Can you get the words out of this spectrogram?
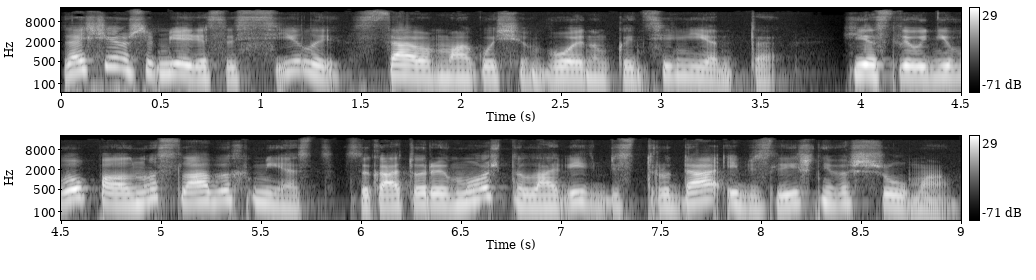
Зачем же мериться силой с самым могучим воином континента, если у него полно слабых мест, за которые можно ловить без труда и без лишнего шума?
